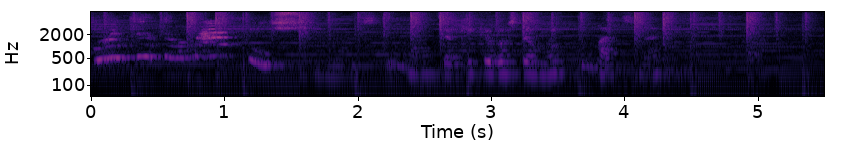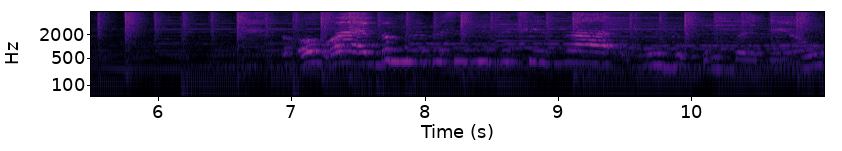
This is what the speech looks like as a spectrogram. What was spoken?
Muitos tomates. Não, aqui que eu gosto muito de tomates, não é? Oh, é, não precisa precisar o, o banel.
